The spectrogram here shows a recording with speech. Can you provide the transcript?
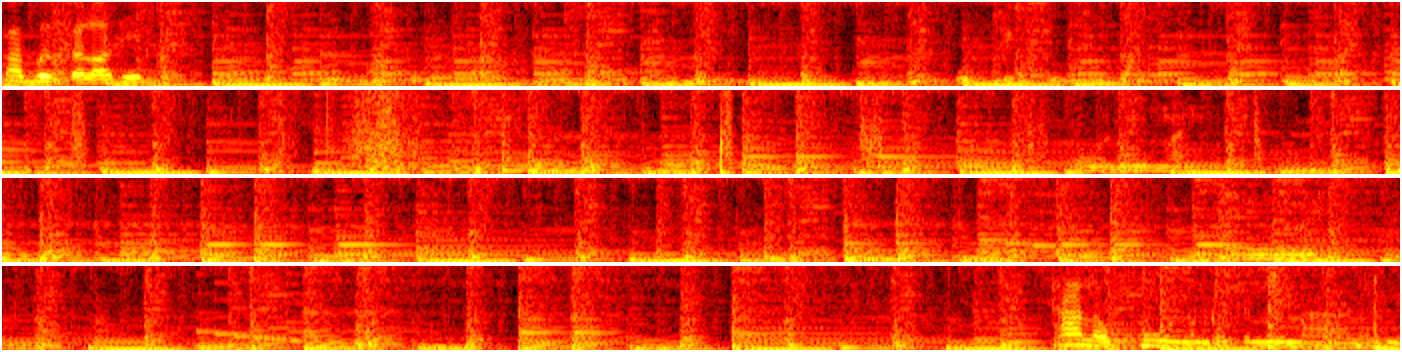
ปลาบึกกับเหรอทิ ถ้าเราพูดมันก็จะไม่มาแล้วดิ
